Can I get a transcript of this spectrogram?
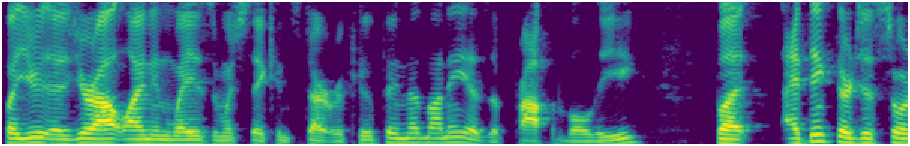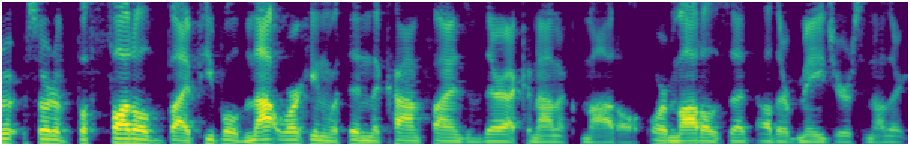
But you're as you're outlining ways in which they can start recouping the money as a profitable league. But I think they're just sort of sort of befuddled by people not working within the confines of their economic model or models that other majors and other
